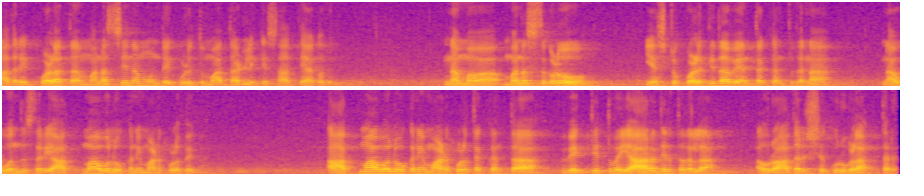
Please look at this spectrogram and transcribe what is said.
ಆದರೆ ಕೊಳತ ಮನಸ್ಸಿನ ಮುಂದೆ ಕುಳಿತು ಮಾತಾಡಲಿಕ್ಕೆ ಸಾಧ್ಯ ಆಗೋದಿಲ್ಲ. ನಮ್ಮ ಮನಸ್ಸುಗಳು ಎಷ್ಟು ಕೊಳೆತಿದ್ದಾವೆ ಅಂತಕ್ಕಂಥದ್ದನ್ನು ನಾವು ಒಂದು ಸರಿ ಆತ್ಮಾವಲೋಕನೆ ಮಾಡ್ಕೊಳ್ಬೇಕು. ಆತ್ಮಾವಲೋಕನೆ ಮಾಡ್ಕೊಳ್ತಕ್ಕಂಥ ವ್ಯಕ್ತಿತ್ವ ಯಾರದಿರ್ತದಲ್ಲ ಅವರು ಆದರ್ಶ ಗುರುಗಳಾಗ್ತಾರೆ.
